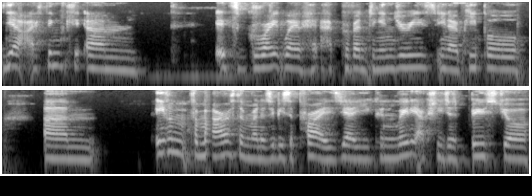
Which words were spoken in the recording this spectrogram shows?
yeah, I think um, it's a great way of preventing injuries. You know, people, um, even for marathon runners, you'd be surprised. Yeah, you can really actually just boost your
